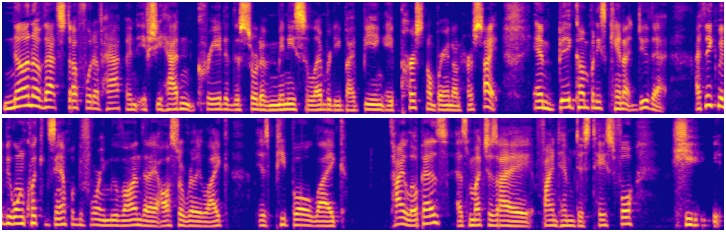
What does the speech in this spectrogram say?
None of that stuff would have happened if she hadn't created this sort of mini celebrity by being a personal brand on her site. And big companies cannot do that. I think maybe one quick example before we move on that I also really like is people like Tai Lopez. As much as I find him distasteful, he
